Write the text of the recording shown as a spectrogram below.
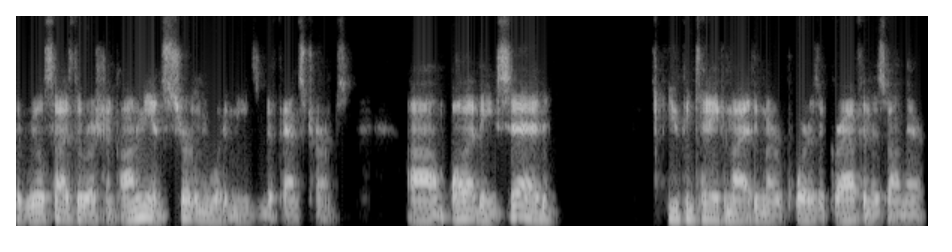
the real size of the Russian economy and certainly what it means in defense terms. Um, all that being said, you can take my I think my report has a graph in this on there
